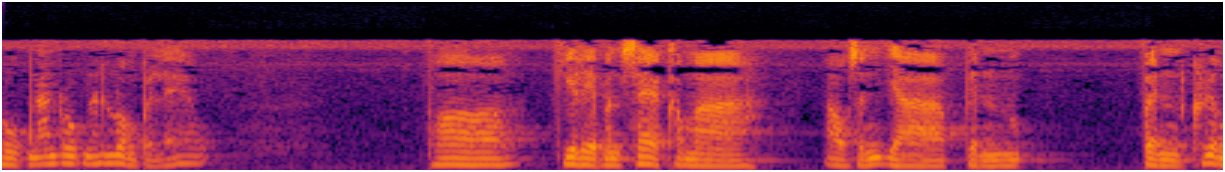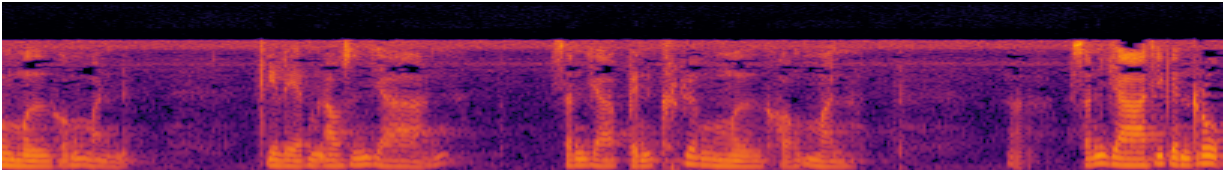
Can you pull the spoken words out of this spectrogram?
รูปนั้นรูปนั้นล่วงไปแล้ว พอ กิเลสมันแทรกเข้ามา เอาสัญญาเป็นเป็นเครื่องมือของมัน กิเลสมันเอาสัญญา สัญญาเป็นเครื่องมือของมันสัญญาที่เป็นรูป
